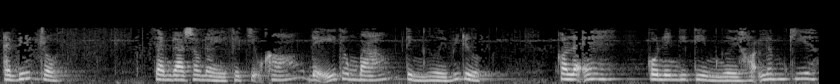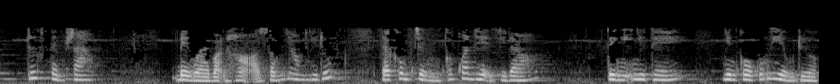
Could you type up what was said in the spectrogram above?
Em biết rồi, xem ra sau này phải chịu khó để ý thông báo, tìm người mới được. Có lẽ cô nên đi tìm người họ Lâm kia trước xem sao. Bề ngoài bọn họ giống nhau như đúc, đã không chừng có quan hệ gì đó. Tuy nghĩ như thế, nhưng cô cũng hiểu được,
